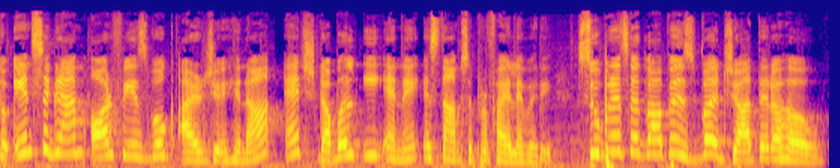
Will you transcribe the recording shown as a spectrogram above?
तो इंस्टाग्राम और Facebook RJ Heena H double E N A इस नाम से प्रोफ़ाइल है मेरी। सुपर वापस बच जाते रहो।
